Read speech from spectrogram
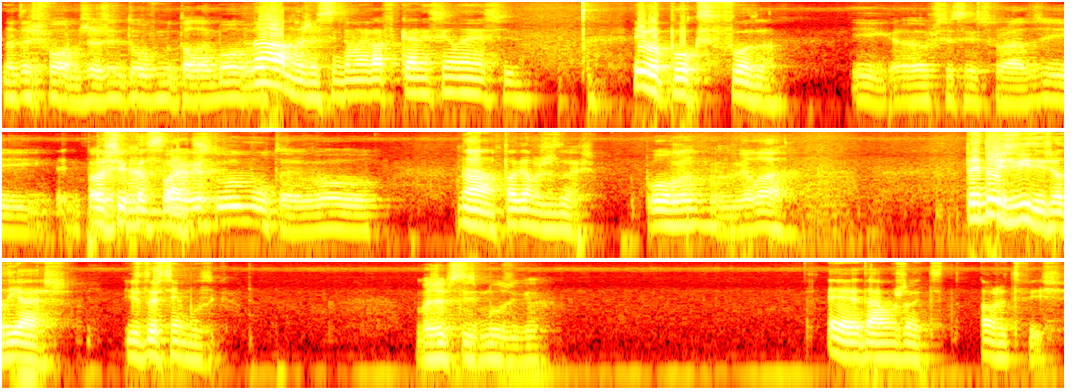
Não tens fones, a gente ouve no telemóvel. Não, mas assim também vai ficar em silêncio. Eu vou pouco se foda. E cara, vamos ser censurados e. Vamos ser cancelados. Pagas a multa. eu Vou. Não, pagamos os dois. Porra, vê lá. Tem dois vídeos, aliás. E os dois têm música. Mas é preciso música. É, dá um jeito. Dá um jeito fixe.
